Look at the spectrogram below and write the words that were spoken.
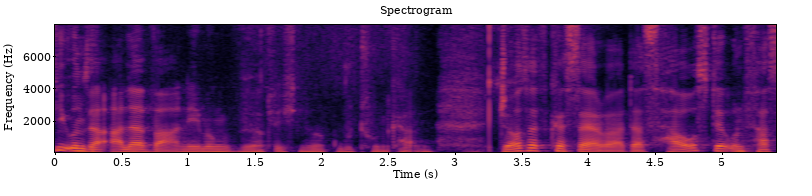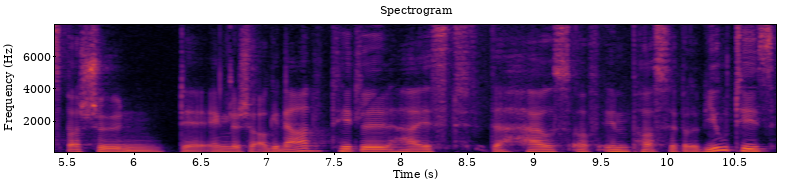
die unser aller Wahrnehmung wirklich nur gut tun kann. Joseph Cassara, Das Haus der unfassbar Schönen. Der englische Originaltitel heißt The House of Impossible Beauties.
